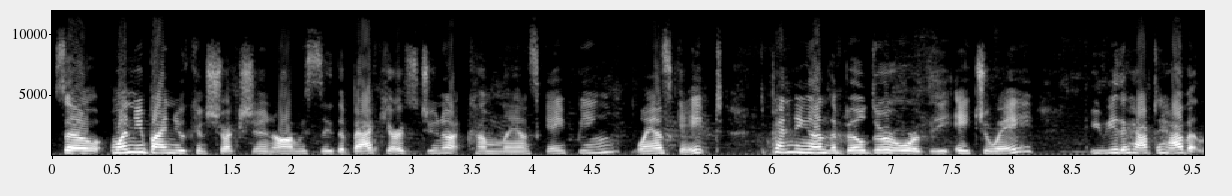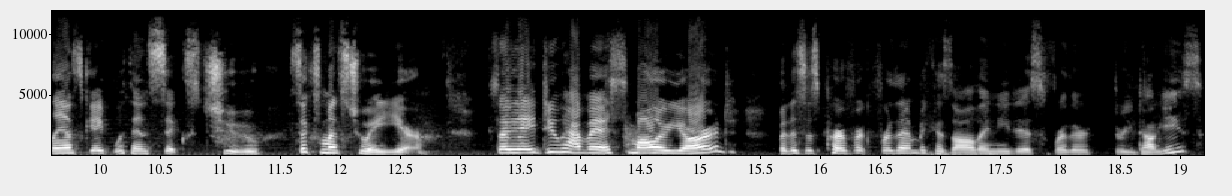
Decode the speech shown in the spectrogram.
So when you buy new construction, obviously the backyards do not come landscaping, landscaped. Depending on the builder or the HOA, you either have to have it landscaped within six to six months to a year. So they do have a smaller yard, but this is perfect for them because all they need is for their three doggies.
